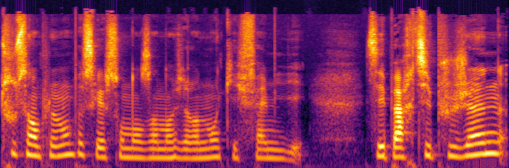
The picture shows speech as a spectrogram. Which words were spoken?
Tout simplement parce qu'elles sont dans un environnement qui est familier. Ces parties plus jeunes,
